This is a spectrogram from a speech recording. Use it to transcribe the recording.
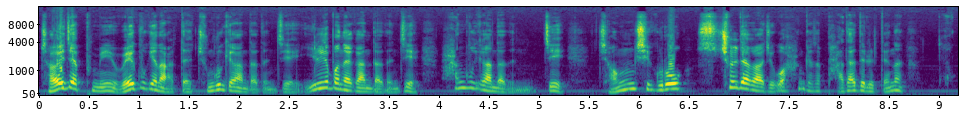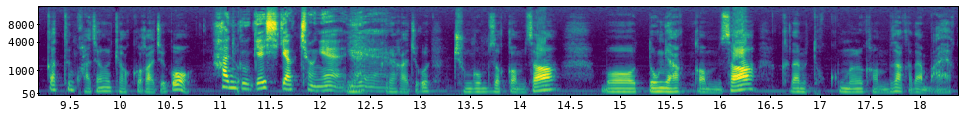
저희 제품이 외국에 나갈 때 중국에 간다든지 일본에 간다든지 한국에 간다든지 정식으로 수출돼 가지고 한국에서 받아들일 때는 똑같은 과정을 겪어 가지고 한국의 식약청에 예, 예. 그래 가지고 중금속 검사, 뭐 농약 검사, 그다음에 독극물 검사, 그다음 마약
